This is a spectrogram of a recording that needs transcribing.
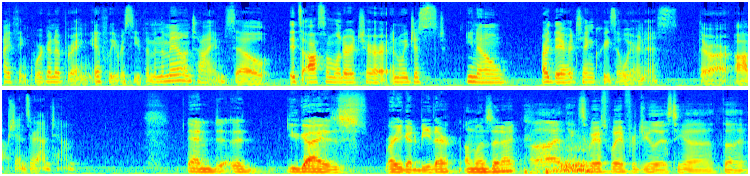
I think we're going to bring if we receive them in the mail in time. So it's awesome literature, and we just, you know, are there to increase awareness. There are options around town. And uh, you guys, are you going to be there on Wednesday night? uh, I think so. We have to wait for Julius to uh, the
